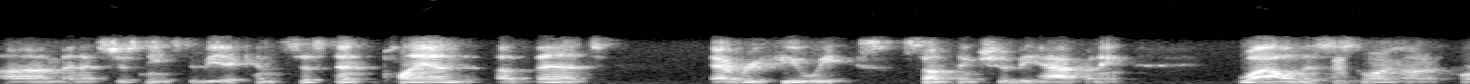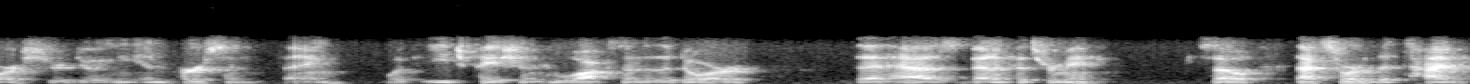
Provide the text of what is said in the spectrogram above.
Um, and it just needs to be a consistent planned event every few weeks. Something should be happening. While this is going on, of course, you're doing the in person thing with each patient who walks into the door that has benefits remaining. So that's sort of the timing.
